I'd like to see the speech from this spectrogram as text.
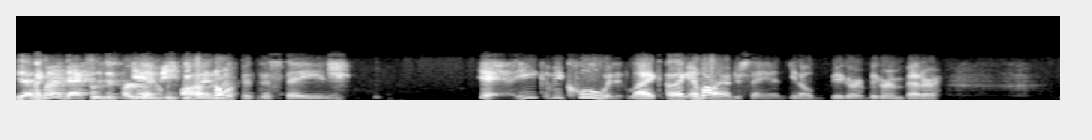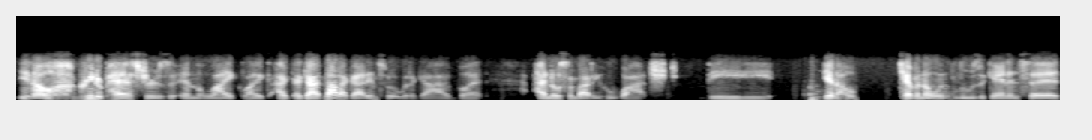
Yeah, he Like- might actually just personally Yeah, be we, we fine. don't know if at this stage. Yeah, he could be cool with it. Like, like, and while I understand, you know, bigger, bigger and better, you know, greener pastures and the like. Like, I, I got not I got into it with a guy, but I know somebody who watched the, you know, Kevin Owens lose again and said,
